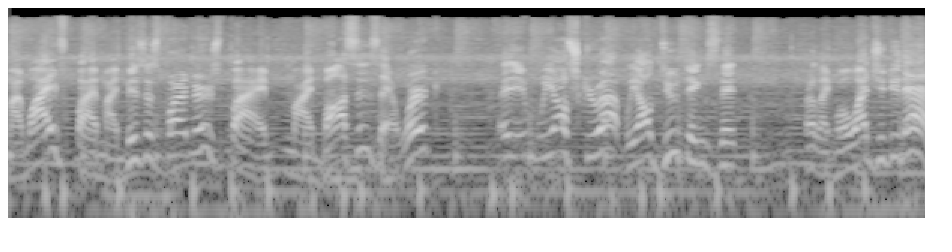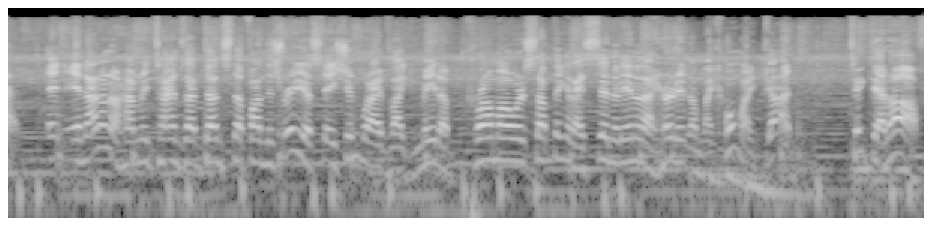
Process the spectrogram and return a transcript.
my wife, by my business partners, by my bosses at work. Uh, We all screw up. We all do things that are like, well, why'd you do that? And, and I don't know how many times I've done stuff on this radio station where I've like made a promo or something and I sent it in and I heard it and I'm like, oh my God, take that off.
